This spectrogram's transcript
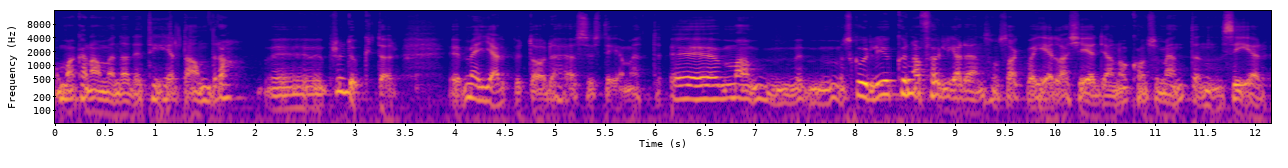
om man kan använda det till helt andra produkter med hjälp av det här systemet. Man skulle ju kunna följa den som sagt var hela kedjan och konsumenten ser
